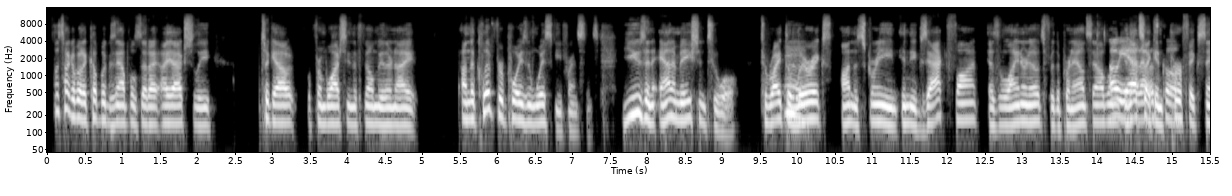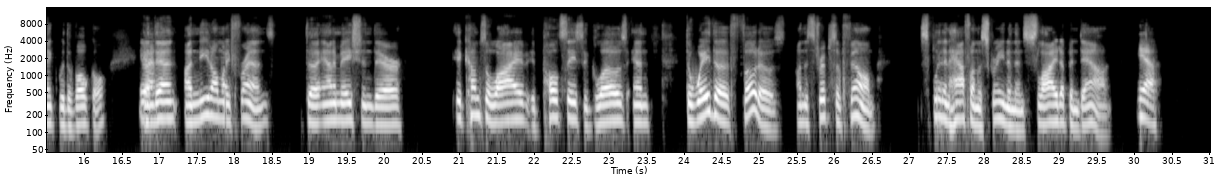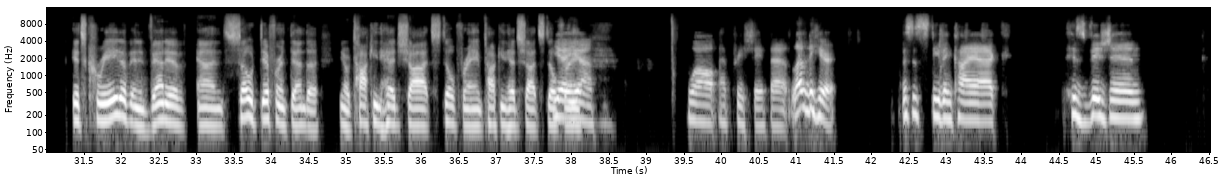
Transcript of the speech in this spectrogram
Let's talk about a couple examples that I, I actually took out from watching the film the other night. On the clip for Poison Whiskey, for instance, you use an animation tool to write the Mm. lyrics on the screen in the exact font as the liner notes for the Pronounce album. Oh, and yeah, that's that like in cool. perfect sync with the vocal. Yeah. And then on Need All My Friends, the animation there, it comes alive, it pulsates, it glows. And the way the photos on the strips of film split in half on the screen and then slide up and down, yeah. it's creative and inventive and so different than the, you know, talking head shot, still frame, talking head shot, still yeah, frame. yeah. Well, I appreciate that. Love to hear it. This is Stephen Kijak. His vision.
